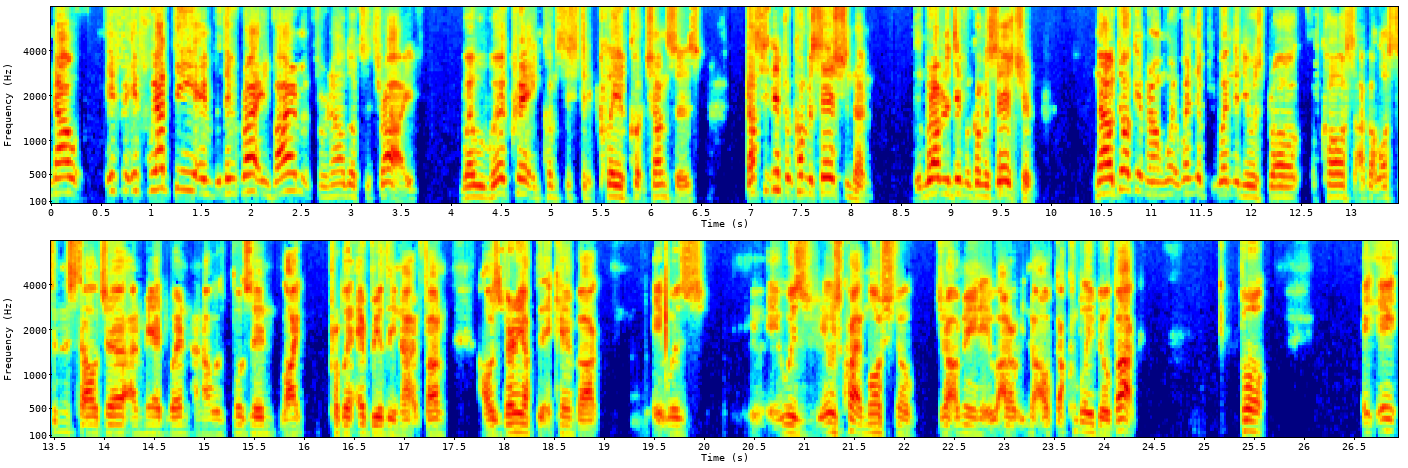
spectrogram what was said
Now, if if we had the the right environment for Ronaldo to thrive, where we were creating consistent, clear cut chances, that's a different conversation. Then we're having a different conversation. Now, don't get me wrong. When, the when the news broke, of course, I got lost in nostalgia, and my head went, and I was buzzing like probably every other United fan. I was very happy that he came back. It was, it, it was, it was quite emotional. Do you know what I mean? It, I don't, you know, I, I couldn't believe he was back. But it, it,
